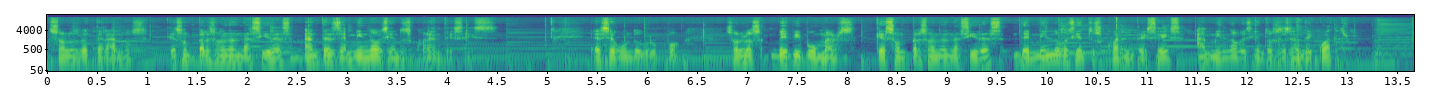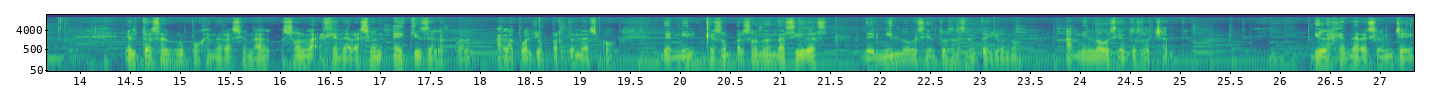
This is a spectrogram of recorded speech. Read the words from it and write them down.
son los veteranos, que son personas nacidas antes de 1946. El segundo grupo son los baby boomers, que son personas nacidas de 1946 a 1964. El tercer grupo generacional son la generación X de la cual, a la cual yo pertenezco, que son personas nacidas de 1961 a 1980. Y la generación Y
